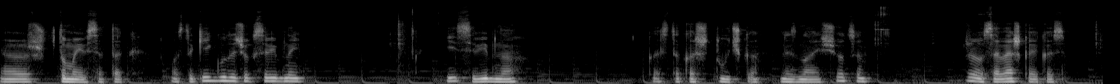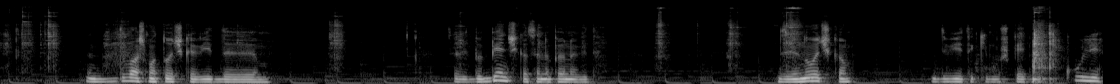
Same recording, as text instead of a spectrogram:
Ж втомився. Так. Ось такий гудочок срібний. І срібна якась така штучка. Не знаю, що це. Вже осевешка якась. Два шматочка від. е, Це від бубенчика, це, напевно, від дзвіночка. Дві такі мушкетні кулі.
